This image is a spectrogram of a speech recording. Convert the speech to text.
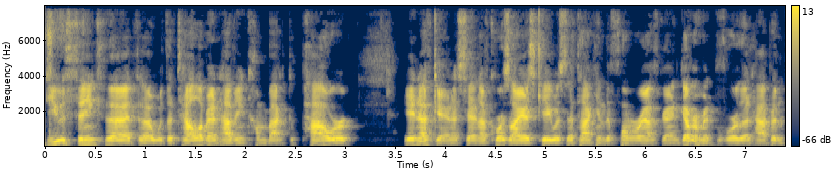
Do you think that uh, with the Taliban having come back to power in Afghanistan, of course, ISK was attacking the former Afghan government before that happened.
